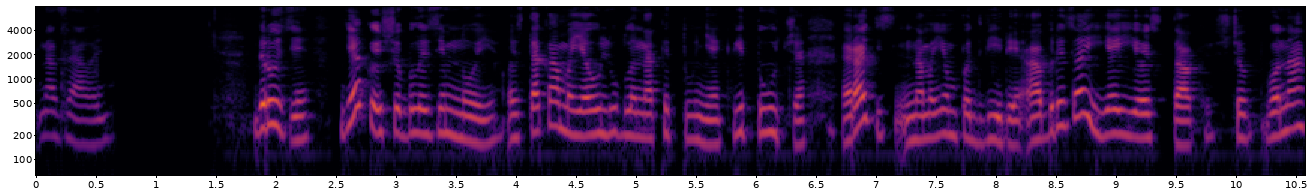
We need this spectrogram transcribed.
на зелень. Друзі, дякую, що були зі мною. Ось така моя улюблена петунія, квітуча, радість на моєму подвір'ї. А обрізаю я її ось так, щоб вона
